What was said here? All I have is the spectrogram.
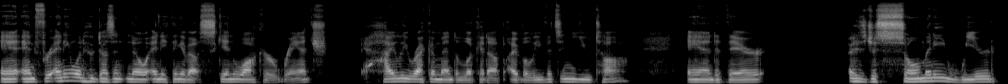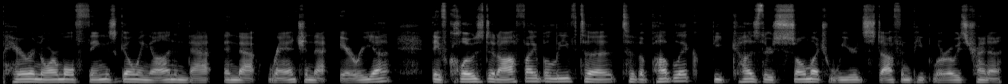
And, and for anyone who doesn't know anything about Skinwalker Ranch, highly recommend to look it up. I believe it's in Utah, and there is just so many weird paranormal things going on in that in that ranch in that area. They've closed it off, I believe, to to the public because there's so much weird stuff, and people are always trying to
